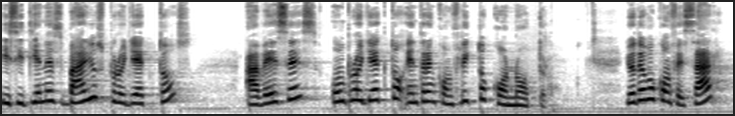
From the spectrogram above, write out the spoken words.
Y si tienes varios proyectos, a veces un proyecto entra en conflicto con otro. Yo debo confesar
